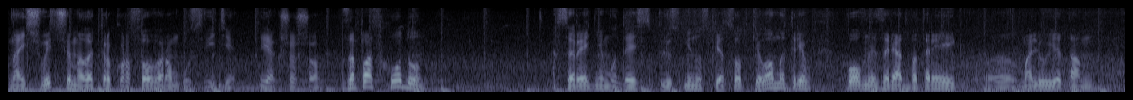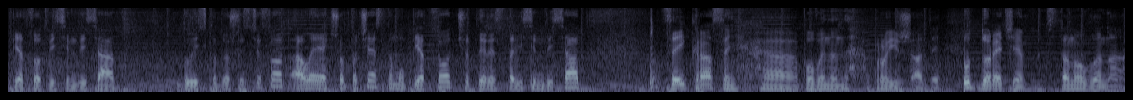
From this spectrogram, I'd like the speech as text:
найшвидшим електрокросовером у світі, якщо що. Запас ходу в середньому десь плюс-мінус 500 кілометрів. Повний заряд батареї е, малює там 580 близько до 600, але якщо по-чесному 500-480 цей красень е, повинен проїжджати. Тут, до речі, встановлена,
